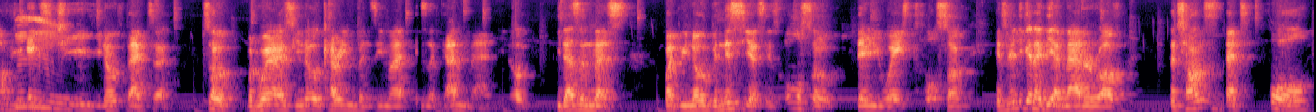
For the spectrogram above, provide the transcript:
of the mm. XG, you know, factor. So, but whereas you know Karim Benzema is a gunman, you know, he doesn't miss. But we know Vinicius is also very wasteful. So it's really going to be a matter of the chances that fall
